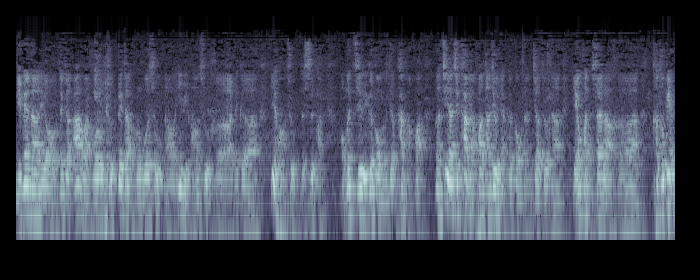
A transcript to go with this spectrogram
里面呢有那个阿尔法胡萝卜素、贝塔胡萝卜素，然后玉米黄素和那个叶黄素这四款。我们只有一个功能叫抗氧化。那既然是抗氧化，它就有两个功能，叫做呢延缓衰老和抗突变。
